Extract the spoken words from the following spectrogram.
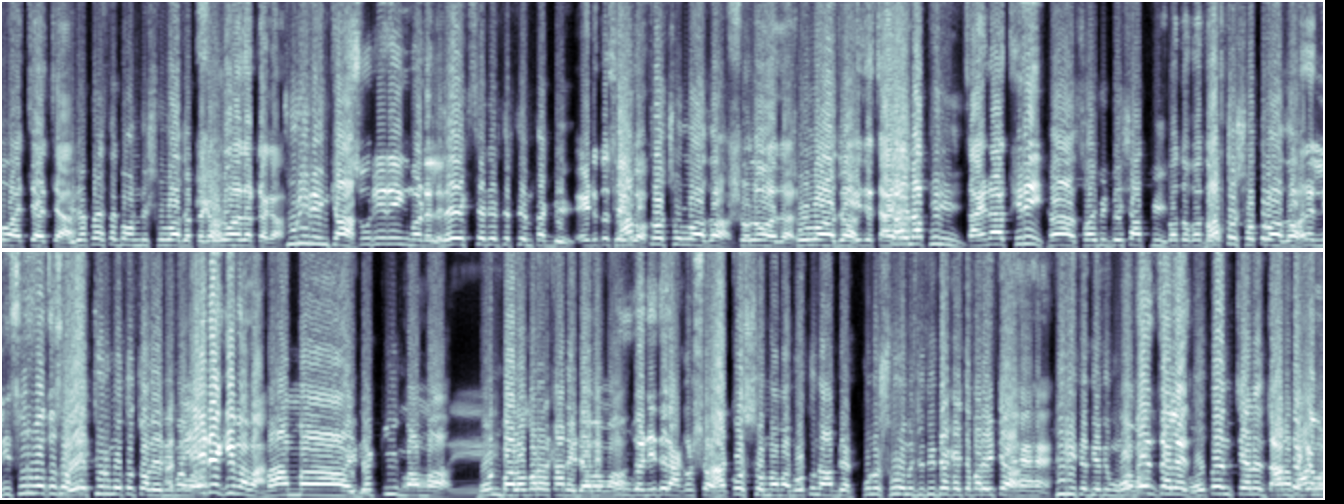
ও আচ্ছা আচ্ছা। এটার প্রাইস থাকবে অনলি ষোলো হাজার টাকা। ষোলো হাজার টাকা। চুরি রিং কাঠ চুরি রিং মডেলের লেগ সাইডের সেম থাকবে। এটা তো সেই মাত্র ষোলো হাজার। ষোলো হাজার। ষোলো হাজার। এই যে China. China three China three হ্যাঁ ছয় ফিট বাই সাত ফিট কত, কত? মাত্র সতেরো হাজার। মানে লিচুর মতো চলে। লেচুর মতো চলে আচ্ছা, মামা। এটা কি মামা? মামা এটা কি মামা? মন ভালো করার কাঠ এটা মামা। কুরবানিদের আকর্ষণ। আকর্ষণ মামা। নতুন আপডেট কোন শোরুমে যদি দেখাইতে পারে এটা হ্যাঁ, হ্যাঁ। ফ্রিতে দিয়ে দিব মামা। চ্যালেঞ্জ ওপেন চ্যালেঞ্জ দামটা কেমন?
